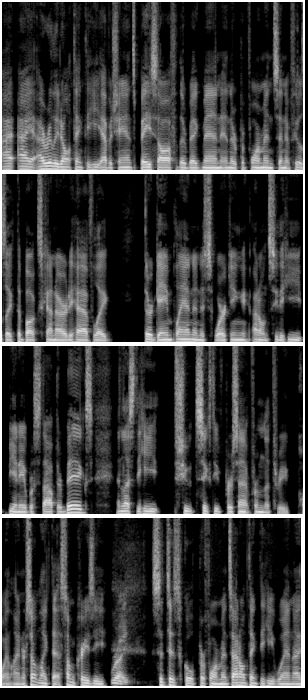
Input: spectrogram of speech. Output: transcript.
I, I, I really don't think the Heat have a chance based off of their big men and their performance, and it feels like the Bucks kind of already have like their game plan and it's working. I don't see the Heat being able to stop their bigs unless the Heat shoot 60% from the three point line or something like that. Some crazy right. statistical performance. I don't think the Heat win. I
